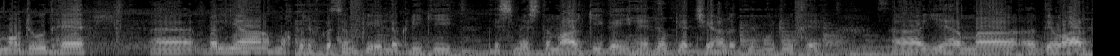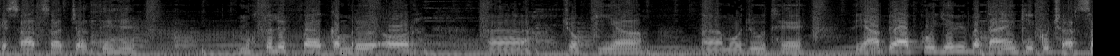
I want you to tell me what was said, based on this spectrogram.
موجود ہے۔ بلیاں مختلف قسم کی لکڑی کی اس میں استعمال کی گئی ہیں جو کہ اچھی حالت میں موجود ہے۔ یہ ہم دیوار کے ساتھ ساتھ چلتے ہیں۔ مختلف کمرے اور چوکیاں موجود ہیں۔ یہاں پہ آپ کو یہ بھی بتائیں کہ کچھ عرصہ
